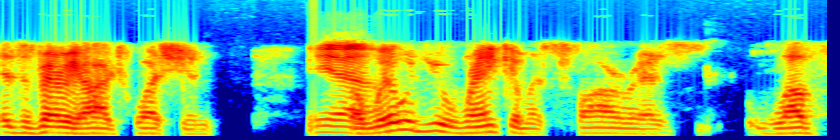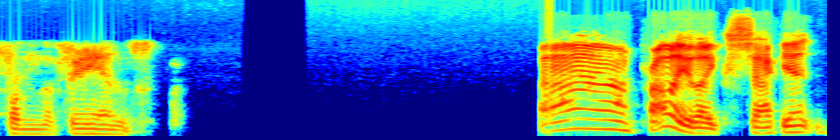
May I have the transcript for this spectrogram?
it's a very hard question. Yeah. But where would you rank them as far as love from the fans? Uh, probably like second.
